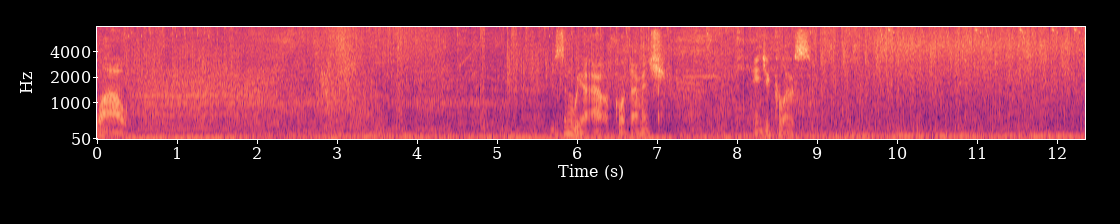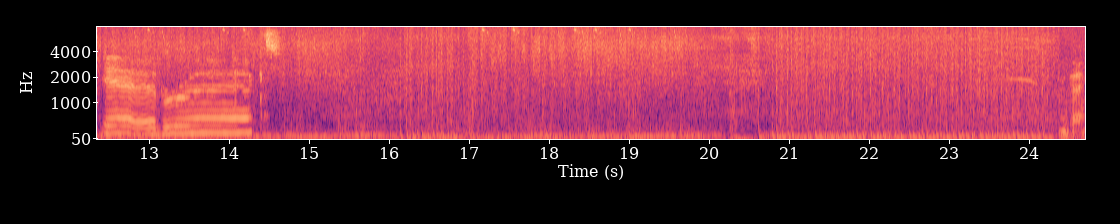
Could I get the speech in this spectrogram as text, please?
Wow. Houston, we are out of quad damage. Danger close. Get wrecked! Okay.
